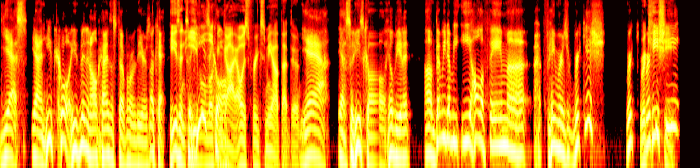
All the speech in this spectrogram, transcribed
Yes, yeah, and he's cool. He's been in all kinds of stuff over the years. Okay, He's an So evil he's looking cool. guy. Always freaks me out. That dude. Yeah. Yeah. So he's cool. He'll be in it. Um, WWE Hall of Fame uh, famers Rickish, Rick, Rikishi.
